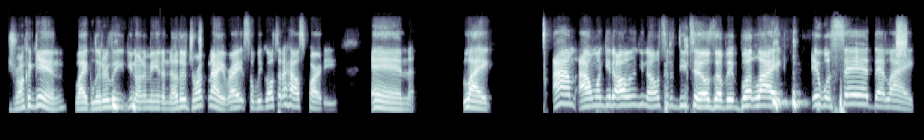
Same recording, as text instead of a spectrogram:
drunk again, like literally, you know what I mean? Another drunk night, right? So we go to the house party and like I'm I don't want to get all you know to the details of it, but like it was said that like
